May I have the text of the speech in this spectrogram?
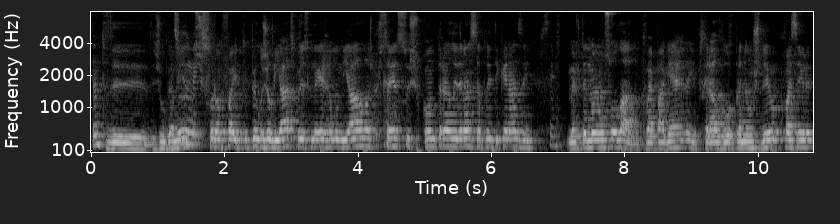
Tanto de, de julgamentos, Julgamentos. que foram feitos pelos aliados depois da Segunda Guerra Mundial aos processos contra a liderança política nazi. Sim. Mas portanto não é um soldado que vai para a guerra e se calhar levou para um judeu que vai ser,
